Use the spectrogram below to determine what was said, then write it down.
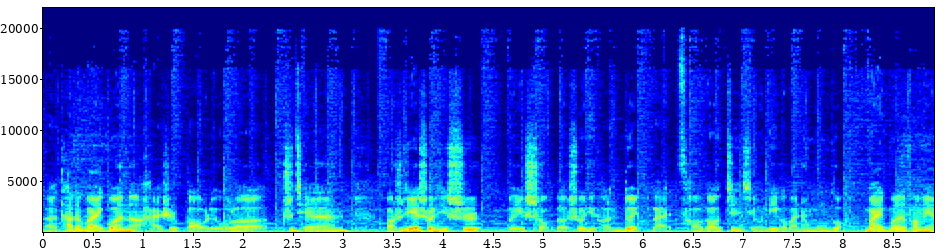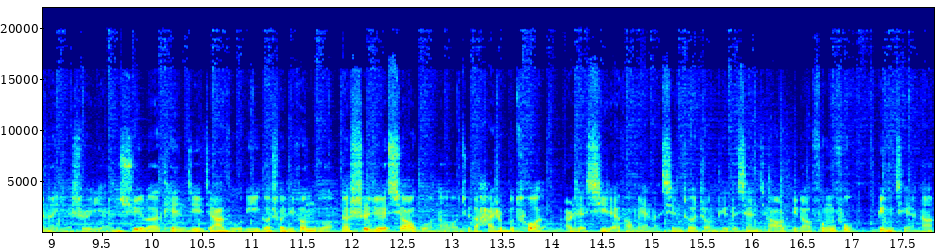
呃，它的外观呢还是保留了之前。保时捷设计师为首的设计团队来操刀进行的一个完成工作。外观方面呢，也是延续了天际家族的一个设计风格。那视觉效果呢，我觉得还是不错的。而且细节方面呢，新车整体的线条比较丰富，并且呢，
